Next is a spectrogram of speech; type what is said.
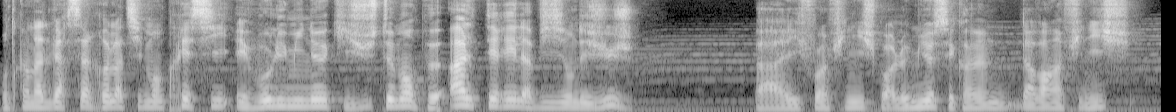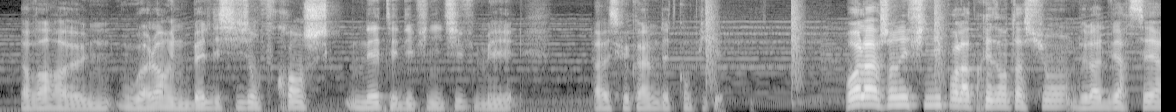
contre un adversaire relativement précis et volumineux qui justement peut altérer la vision des juges, bah, il faut un finish quoi. Le mieux c'est quand même d'avoir un finish, d'avoir euh, ou alors une belle décision franche, nette et définitive, mais ça risque quand même d'être compliqué. Voilà, j'en ai fini pour la présentation de l'adversaire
